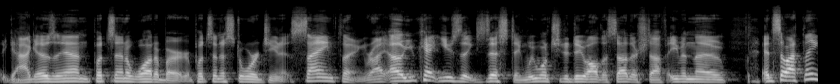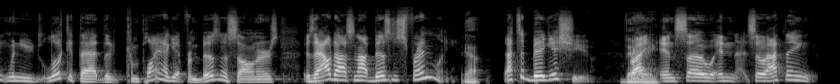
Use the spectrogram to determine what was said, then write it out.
The guy goes in, puts in a Whataburger, puts in a storage unit. Same thing, right? Oh, you can't use the existing. We want you to do all this other stuff, even though. And so I think when you look at that, the complaint I get from business owners is ALDOT's not business friendly. Yeah. That's a big issue. Very. Right. And so and so I think,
